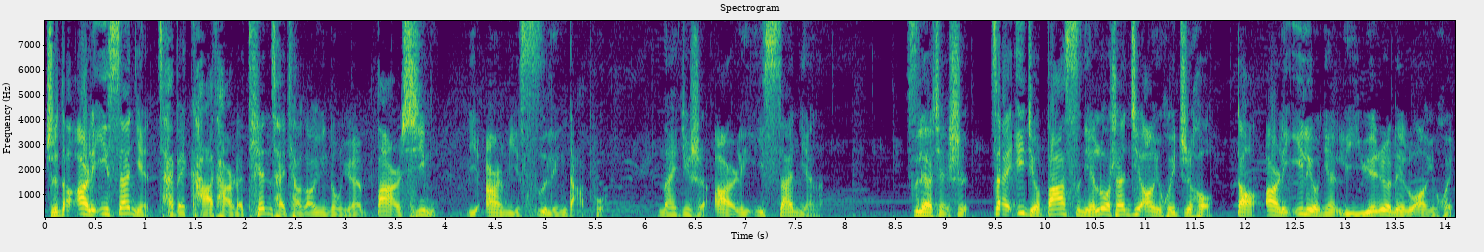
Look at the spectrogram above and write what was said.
直到二零一三年才被卡塔尔的天才跳高运动员巴尔西姆以二米四零打破，那已经是二零一三年了。资料显示，在一九八四年洛杉矶奥运会之后，到二零一六年里约热内卢奥运会，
